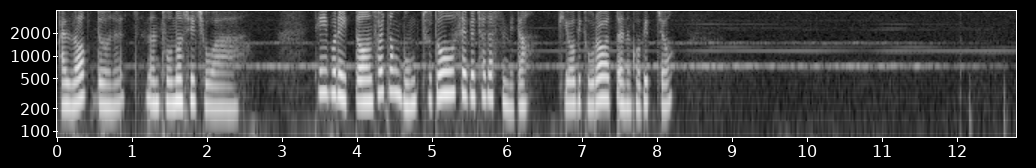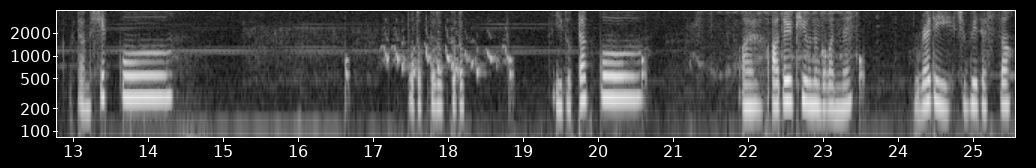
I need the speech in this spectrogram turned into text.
I love donuts. 난 도넛이 좋아. 테이블에 있던 설탕 봉투도 색을 찾았습니다. 기억이 돌아왔다는 거겠죠. 그 다음 씻고. 뽀덕뽀덕뽀덕 이도 닦고. 아유 아들 키우는 것 같네. ready 준비됐어.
